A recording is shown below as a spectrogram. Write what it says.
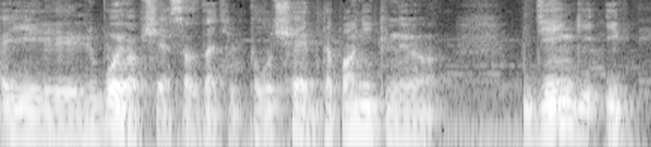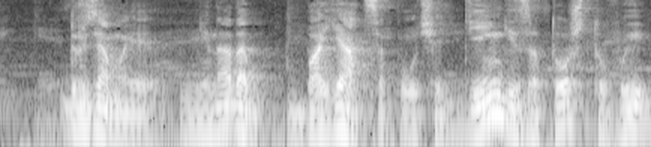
и любой вообще создатель получает дополнительные деньги. И, друзья мои, не надо бояться получать деньги за то, что вы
